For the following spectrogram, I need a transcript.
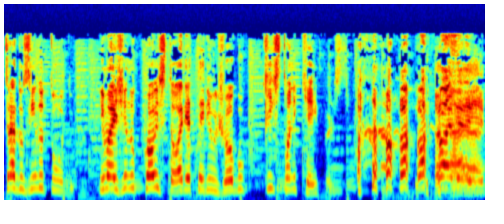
traduzindo tudo. Imagino qual história teria o jogo Keystone Capers. Olha aí.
